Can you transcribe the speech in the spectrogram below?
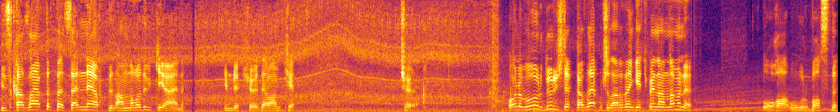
biz kaza yaptık da sen ne yaptın anlamadım ki yani. Şimdi şöyle devam ki. Şöyle. Oğlum Uğur dur işte kaza yapmışız aradan geçmenin anlamı ne? Oha Uğur bastı.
